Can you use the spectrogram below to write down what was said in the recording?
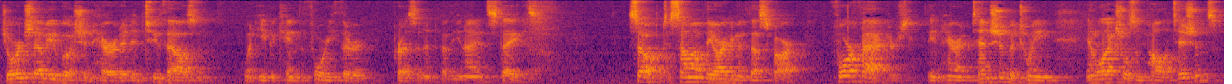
George W. Bush inherited in 2000 when he became the 43rd President of the United States. So, to sum up the argument thus far, four factors the inherent tension between intellectuals and politicians,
